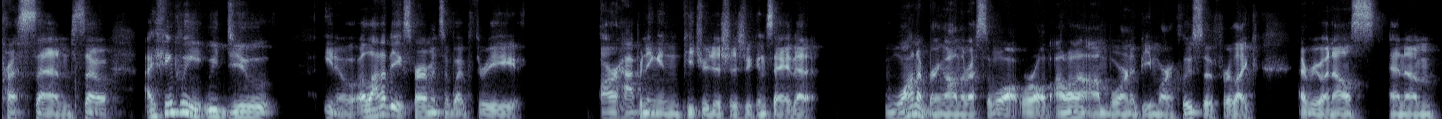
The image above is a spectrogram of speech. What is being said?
press send. So I think we we do you know, a lot of the experiments in Web3 are happening in petri dishes, you can say, that want to bring on the rest of the world. I want to onboard and be more inclusive for like everyone else. And um,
